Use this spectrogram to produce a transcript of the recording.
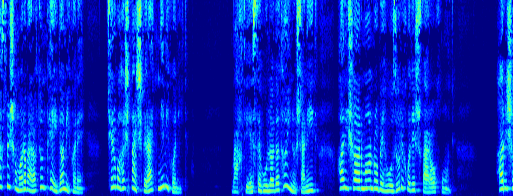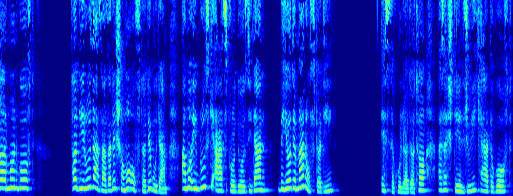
اسب شما رو براتون پیدا می‌کنه. چرا باهاش مشورت نمی کنید؟ وقتی استهولاداتا اینو شنید هاری شارمان رو به حضور خودش فرا خوند. هاری شارمان گفت تا دیروز از نظر شما افتاده بودم اما امروز که اسب رو دزدیدن به یاد من افتادین؟ استهولاداتا ازش دلجویی کرد و گفت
